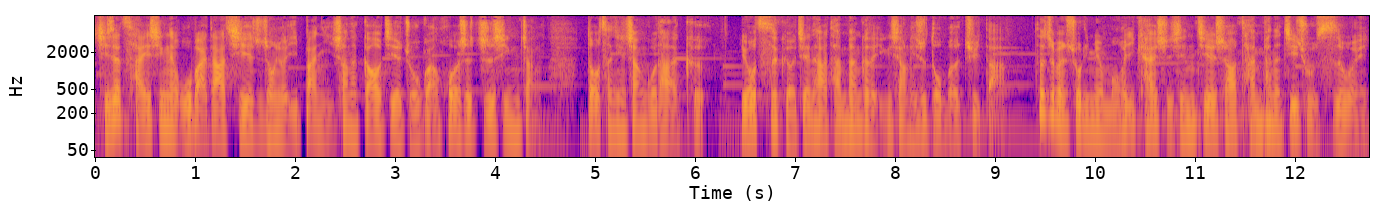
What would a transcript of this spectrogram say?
其实，在财新的五百大企业之中，有一半以上的高阶主管或者是执行长都曾经上过他的课。由此可见，他的谈判课的影响力是多么的巨大。在这本书里面，我们会一开始先介绍谈判的基础思维，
